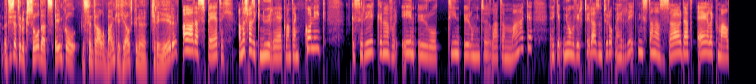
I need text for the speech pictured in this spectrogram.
Het is natuurlijk zo dat enkel de centrale banken geld kunnen creëren. Oh, dat is spijtig. Anders was ik nu rijk, want dan kon ik even rekenen voor 1 euro 10 euro munten laten maken. En ik heb nu ongeveer 2000 euro op mijn rekening staan. Dan zou dat eigenlijk maal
